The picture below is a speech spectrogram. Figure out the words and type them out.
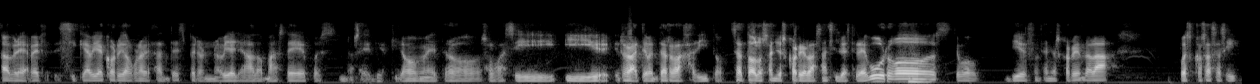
A ver, a ver, sí que había corrido alguna vez antes, pero no había llegado más de, pues, no sé, 10 kilómetros algo así, y relativamente relajadito. O sea, todos los años corría la San Silvestre de Burgos, mm. llevo 10, 11 años corriéndola, pues cosas así.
